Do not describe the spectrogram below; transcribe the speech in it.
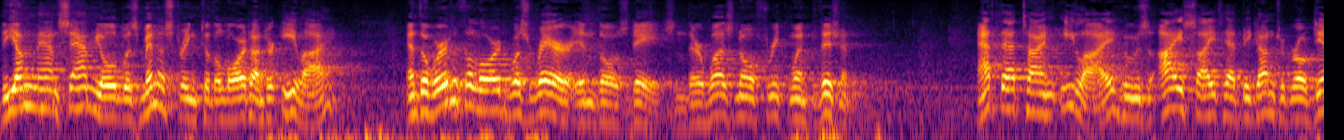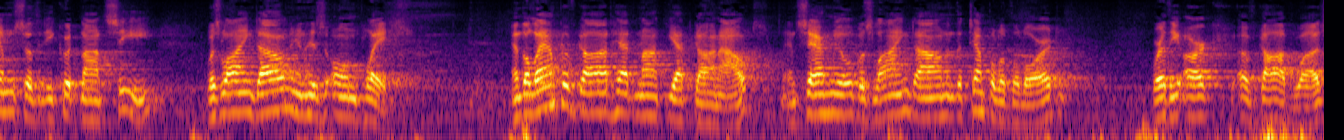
The young man Samuel was ministering to the Lord under Eli, and the word of the Lord was rare in those days, and there was no frequent vision. At that time, Eli, whose eyesight had begun to grow dim so that he could not see, was lying down in his own place. And the lamp of God had not yet gone out, and Samuel was lying down in the temple of the Lord, where the ark of God was.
